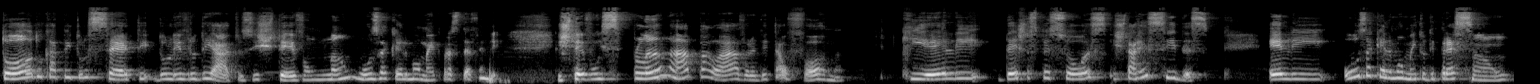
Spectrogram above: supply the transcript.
todo o capítulo 7 do livro de Atos, Estevão não usa aquele momento para se defender. Estevão explana a palavra de tal forma que ele deixa as pessoas estarrecidas. Ele usa aquele momento de pressão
